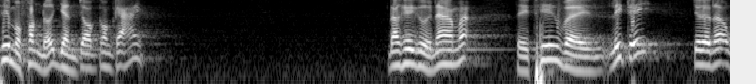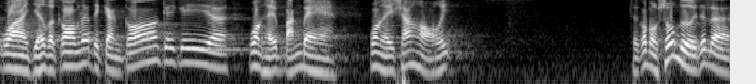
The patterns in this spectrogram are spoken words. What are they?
thêm một phần nữa dành cho con cái. Đang khi người nam á, thì thiên về lý trí, cho nên đó ngoài vợ và con đó, thì càng có cái cái à, quan hệ bạn bè, quan hệ xã hội thì có một số người tức là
